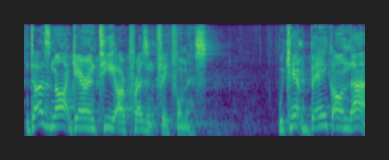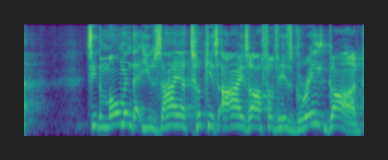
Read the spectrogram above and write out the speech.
does not guarantee our present faithfulness. We can't bank on that. See, the moment that Uzziah took his eyes off of his great God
